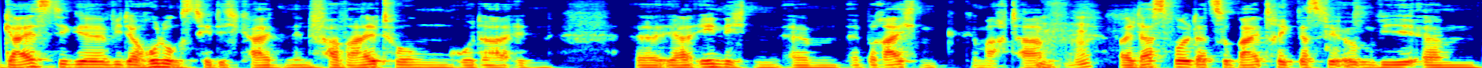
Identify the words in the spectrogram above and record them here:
geistige Wiederholungstätigkeiten in Verwaltung oder in äh, ja, ähnlichen ähm, Bereichen gemacht haben, mhm. weil das wohl dazu beiträgt, dass wir irgendwie ähm,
